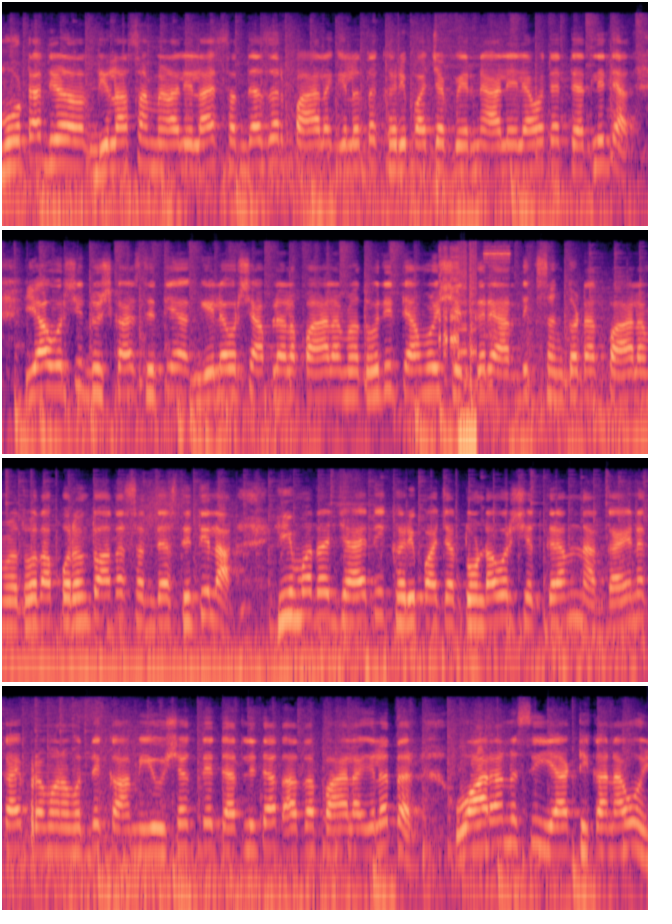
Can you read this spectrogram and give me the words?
मोठा दिला दिलासा मिळालेला आहे. सध्या जर पाहायला गेलं तर खरीपाच्या पेरण्या आलेल्या होत्या. त्यातली त्यात यावर्षी दुष्काळ स्थिती गेल्या वर्षी आपल्याला पाहायला मिळत होती. त्यामुळे शेतकरी आर्थिक संकटात पाहायला मिळत होता. परंतु आता सध्या स्थितीला ही मदत जी आहे ती खरीपाच्या तोंडावर शेतकऱ्यांना काही ना काही प्रमाणामध्ये काम येऊ शकते. त्यातली त्यात आता पाहायला गेलं तर वाराणसी या ठिकाणाहून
